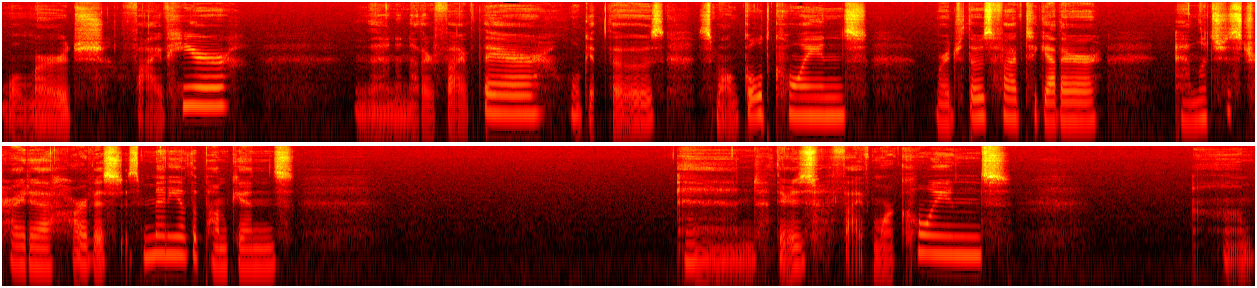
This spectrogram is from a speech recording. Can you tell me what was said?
we'll merge five here, and then another five there. We'll get those small gold coins, merge those five together, and let's just try to harvest as many of the pumpkins. And there's five more coins. Um,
